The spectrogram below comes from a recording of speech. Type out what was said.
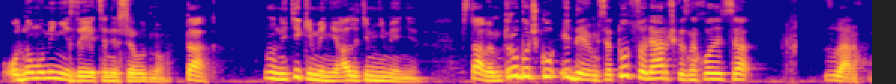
Одному мені, здається, не все одно. Так. Ну, не тільки мені, але тим не мені. Ставимо трубочку і дивимося. Тут солярочка знаходиться зверху.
